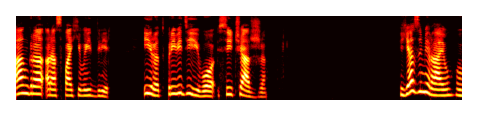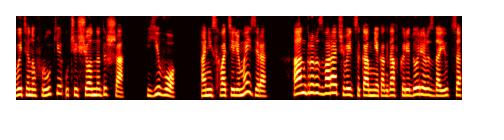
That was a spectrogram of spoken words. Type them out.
Ангра распахивает дверь. «Ирод, приведи его сейчас же!» Я замираю, вытянув руки, учащенно дыша. Его. Они схватили Мейзера. Ангра разворачивается ко мне, когда в коридоре раздаются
